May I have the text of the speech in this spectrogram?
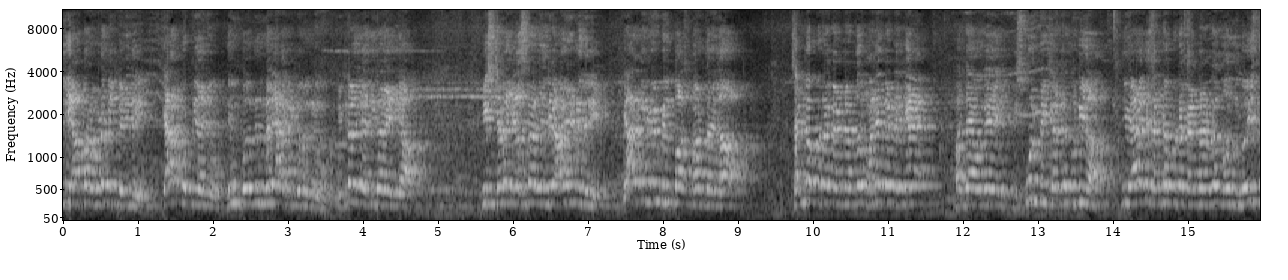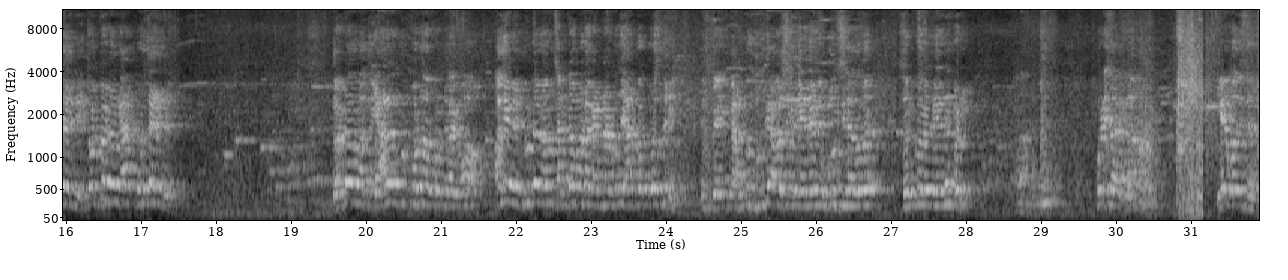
ಇಲ್ಲಿ ವ್ಯಾಪಾರ ಮಾಡೋದು ನೀವು ಕೇಳಿದ್ರಿ ಯಾಕೆ ಕೊಟ್ಟಿಲ್ಲ ನೀವು? ನಿಮ್ಗೆ ಬಂದಿದ ಮೇಲೆ ಇಟ್ಕೋಬೇಕು ನೀವು. ಇಟ್ಕೊಳ್ಳೋಕೆ ಅಧಿಕಾರ ಇದೆಯಾ? ಇಷ್ಟು ಜನ ಕೆಲಸಗಾರ ಇದ್ರಿ ಆಡಿಟ್ ಇದ್ರಿ ಯಾಕೆ ನೀವು ಬಿಲ್ ಪಾಸ್ ಮಾಡ್ತಾ ಇಲ್ಲ? ಸಣ್ಣ ಪುಟ್ಟ ಕಂಟ್ರಾಕ್ಟರ್ ಮನೆ ಕಟ್ಟಕ್ಕೆ ಮತ್ತೆ ಅವ್ರಿಗೆ ಸ್ಕೂಲ್ ಫೀಸ್ ಕಟ್ಟಕ್ಕೆ ದುಡ್ಡಿಲ್ಲ. ನೀವು ಯಾಕೆ ಸಣ್ಣ ಪುಟ್ಟ ಕಂಟ್ರಾಕ್ಟರ್ ಒಂದು ವಹಿಸ್ತಾ ಇದ್ರಿ ದೊಡ್ಡ ದೊಡ್ಡವ್ರಿಗೆ ಯಾಕೆ ಕೊಡ್ತಾ ಇದ್ರಿ ದೊಡ್ಡವ್ರು ಮತ್ತೆ ಯಾರು ದುಡ್ಡು ಕೊಟ್ಟವ್ರು ಕೊಡ್ತೀರಾ ನೀವು? ಅದೇ ದುಡ್ಡು ನಾವು ಸಣ್ಣ ಪುಟ್ಟ ಕಂಟ್ರಾಕ್ಟರ್ ಯಾರಿಗೋ ಕೊಡಿಸ್ತೀನಿ ನಿಮ್ಗೆ ಹಂಗೂ ದುಡ್ಡು ಅವಶ್ಯಕತೆ ಇದೆ, ನೀವು ರೂಲ್ಸ್ ಸ್ವಲ್ಪ ಇದೆ ಕೊಡಿ. ಕೊಡಿ ಸರ್ ಈಗ ಏನು ಓದಿ ಸರ್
